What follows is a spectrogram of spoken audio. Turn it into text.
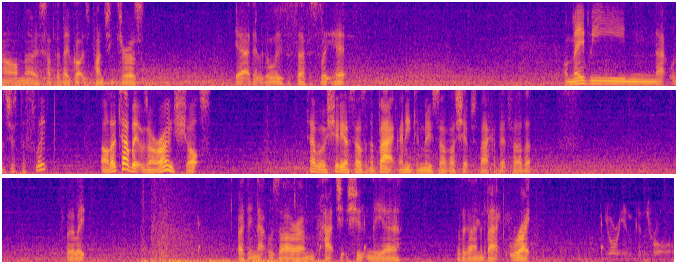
Oh no, something they've got is punching through us. Yeah, I think we're going to lose the surface fleet here. Or maybe that was just a fluke? Oh, don't tell me it was our own shots. Tell me we're shooting ourselves in the back. I need to move some of our ships back a bit further. Clearly. I think that was our um, hatchet shooting the uh, other guy in the back. Right. You're in control.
